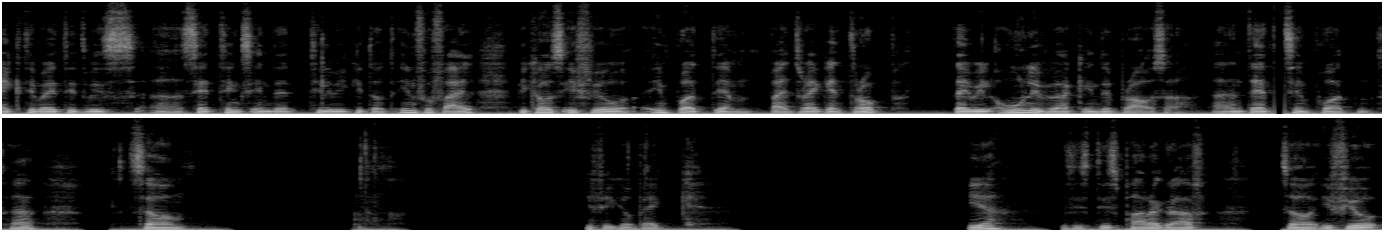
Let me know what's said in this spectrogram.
activated with uh, settings in the tiddlywiki.info file because if you import them by drag and drop they will only work in the browser and that's important huh? so if we go back here this is this paragraph so if you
